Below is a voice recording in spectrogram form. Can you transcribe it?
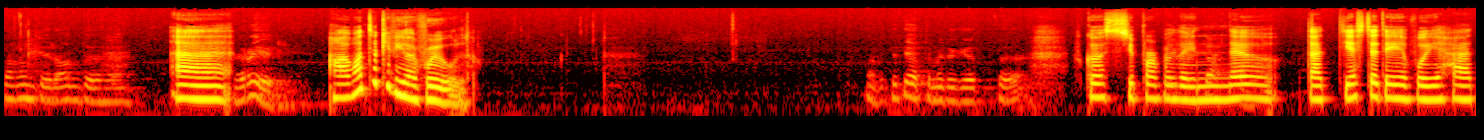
tahan teile anda ühe Uh, I want to give you a rule. Course, you probably know that yesterday we had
